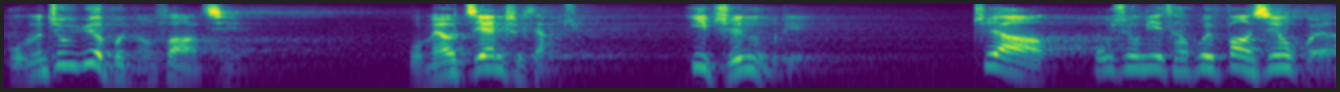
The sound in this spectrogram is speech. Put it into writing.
我们就越不能放弃。我们要坚持下去，一直努力，这样吴兄弟才会放心回来，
